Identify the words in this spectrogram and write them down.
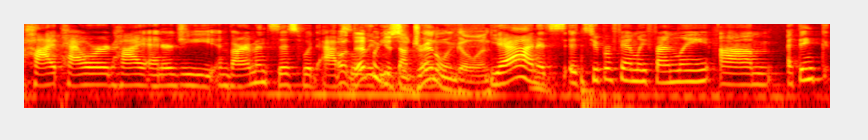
high powered high energy environments this would Oh, absolutely definitely be gets something. adrenaline going. yeah and it's it's super family friendly um, i think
